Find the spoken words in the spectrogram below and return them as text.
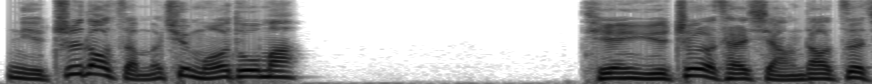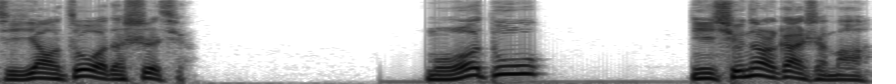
你知道怎么去魔都吗？”天宇这才想到自己要做的事情。魔都，你去那儿干什么？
